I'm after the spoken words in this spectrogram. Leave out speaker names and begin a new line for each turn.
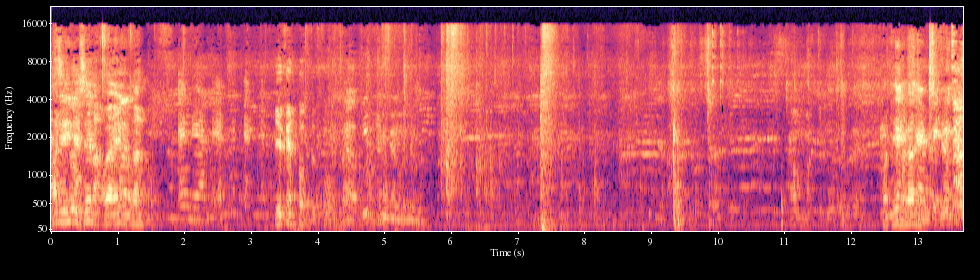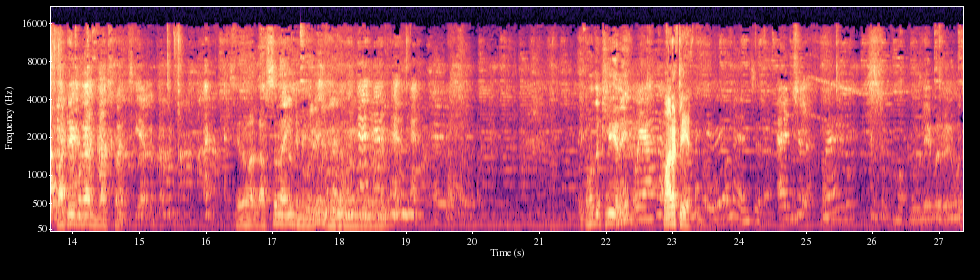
අනේ ඉන්නේ සේනා. ඔයා එන්න දන්නවා.
යන්න යන්න යන්න.
You can pop the cork.
ඔව්, පිට.
වටේම ගන්න. වටේම ගන්න ලස්සනයි. සේනවා ලස්සනයි ඉන්නේ මේ නේද? ඒක හොඳ ක්ලියර් නේ?
ඔයා
මාර ක්ලියර්.
ඇන්ජලා.
බ්ලූ ලේබල්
